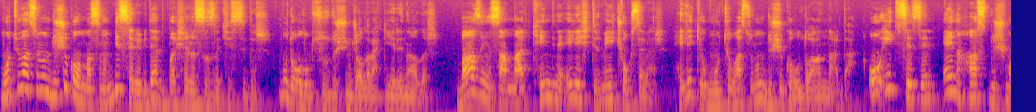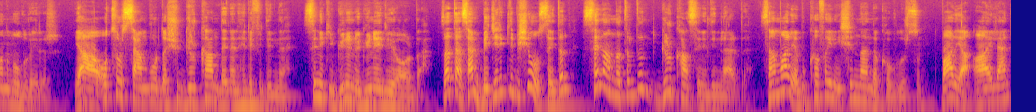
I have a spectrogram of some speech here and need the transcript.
Motivasyonun düşük olmasının bir sebebi de başarısızlık hissidir. Bu da olumsuz düşünce olarak yerini alır. Bazı insanlar kendini eleştirmeyi çok sever. Hele ki motivasyonun düşük olduğu anlarda. O iç sesin en has düşmanın verir. Ya otur sen burada şu Gürkan denen herifi dinle. Seninki gününü gün ediyor orada. Zaten sen becerikli bir şey olsaydın sen anlatırdın Gürkan seni dinlerdi. Sen var ya bu kafayla işinden de kovulursun. Var ya ailen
